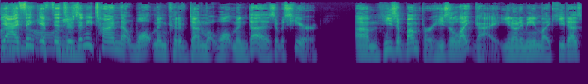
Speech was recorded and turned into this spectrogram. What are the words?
Yeah, I think if, if I there's any time that Waltman could have done what Waltman does, it was here. Um, he's a bumper. He's a light guy. You know what I mean? Like he does.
